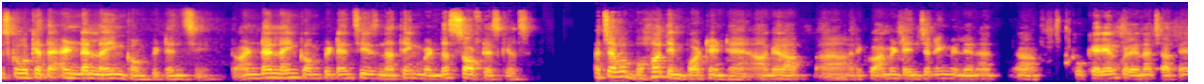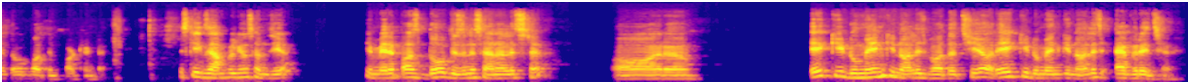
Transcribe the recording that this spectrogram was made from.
जिसको वो कहते हैं अंडरलाइंग कॉम्पिटेंसी तो underlying competency is nothing but the soft skills अच्छा वो बहुत इंपॉर्टेंट है। अगर आप रिक्वायरमेंट इंजीनियरिंग में लेना आ, को करियर को लेना चाहते हैं तो वो बहुत इंपॉर्टेंट है। इसकी एग्जांपल यूँ समझिए कि मेरे पास दो बिज़नेस एनालिस्ट हैं और एक की डोमेन की नॉलेज बहुत अच्छी है और एक की डोमेन की नॉलेज एवरेज है।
